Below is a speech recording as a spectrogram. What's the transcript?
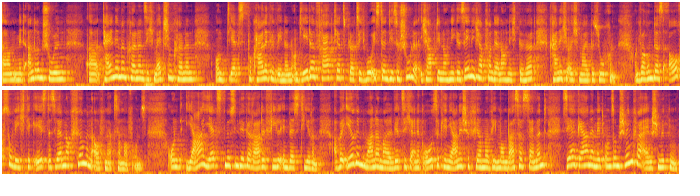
ähm, mit anderen Schulen äh, teilnehmen können, sich matchen können und jetzt Pokale gewinnen. Und jeder fragt jetzt plötzlich, wo ist denn diese Schule? Ich habe die noch nie gesehen, ich habe von der noch nicht gehört, kann ich euch mal besuchen? Und warum das auch so wichtig ist, es werden auch Firmen aufmerksam auf uns. Und ja, jetzt müssen wir gerade viel investieren, aber irgendwann einmal wird sich eine große kenianische Firma wie Mombasa Cement sehr gerne mit unserem unserem Schwimmverein schmücken,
